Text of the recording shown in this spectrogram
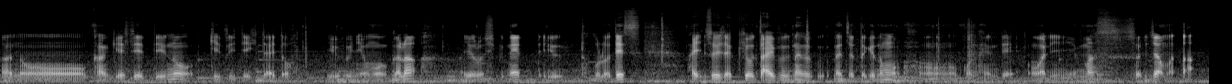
あのー、関係性っていうのを築いていきたいというふうに思うからよろしくねっていうところです。はいそれじゃあ今日だいぶ長くなっちゃったけどもこの辺で終わりにします。それじゃあまた。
